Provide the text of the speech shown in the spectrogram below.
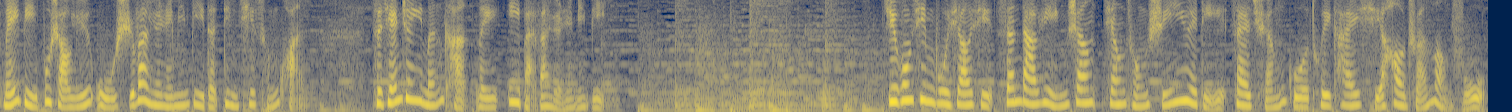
每笔不少于五十万元人民币的定期存款，此前这一门槛为一百万元人民币。据工信部消息，三大运营商将从十一月底在全国推开携号转网服务。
